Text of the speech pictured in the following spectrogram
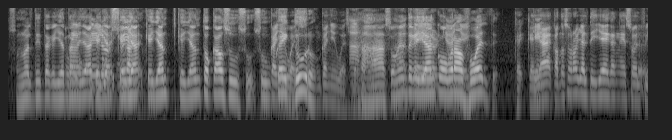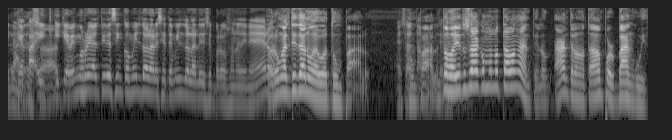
Son los artistas que ya están allá, que ya, que, ya, que, ya han, que ya han tocado su, su, su cake West, duro. Un Kanye West, por Ajá. son gente que ya han cobrado Kanye. fuerte. Que, que ya cuando esos royalties llegan, eso es el final. Que pa- y- que venga un royalty de 5 mil dólares, 7 mil dólares, y dice, pero eso no es dinero. Pero un artista nuevo es un palo. Es un Exactamente. palo. Entonces, oye, ¿tú sabes cómo notaban antes? Lo- antes lo notaban por bandwidth.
